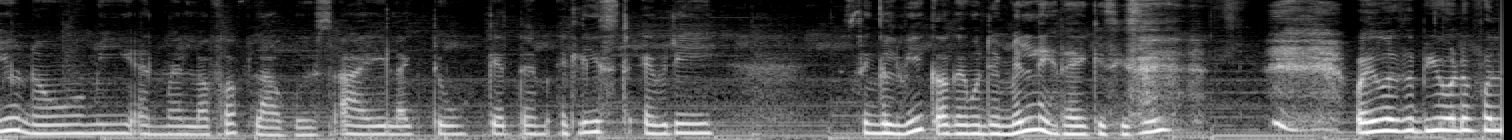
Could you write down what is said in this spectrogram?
You know me and my love for flowers. I like to get them at least every single week अगर मुझे मिल नहीं रहा है किसी से but it was a beautiful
